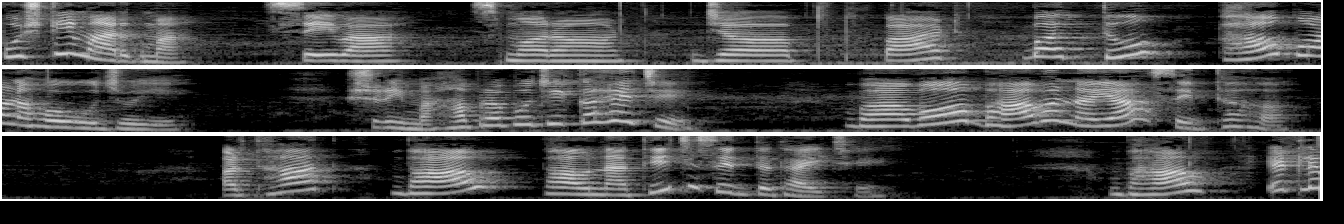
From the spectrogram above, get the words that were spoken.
પુષ્ટિ માર્ગમાં સેવા, સ્મરણ, જપ, પાઠ બધું ભાવપૂર્ણ હોવું જોઈએ. શ્રી મહાપ્રભુજી કહે છે, ભાવો ભાવનયા સિદ્ધ. અર્થાત ભાવ ભાવનાથી જ સિદ્ધ થાય છે. ભાવ એટલે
